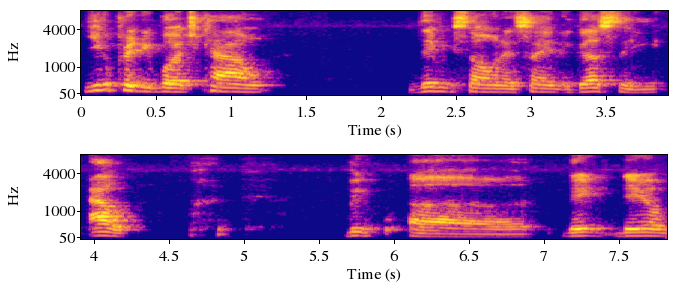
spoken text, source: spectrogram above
you can pretty much count Livingstone and St. Augustine out uh, they they're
